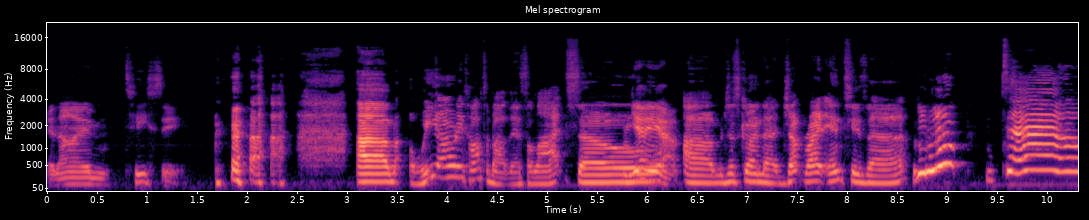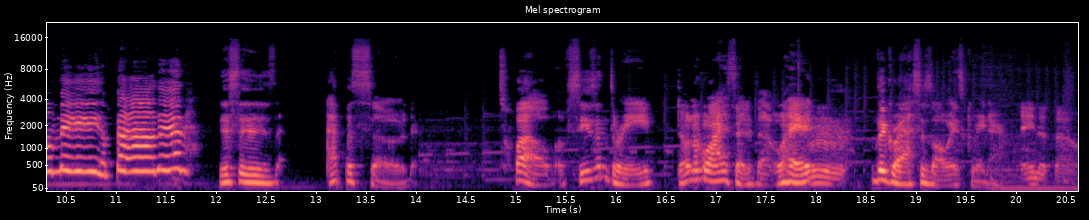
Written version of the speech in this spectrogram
And I'm TC. um, we already talked about this a lot, so Yeah, yeah. Um, just going to jump right into the. Tell me about it. This is episode 12 of season three. Don't know why I said it that way. Mm, The grass is always greener. ain't it though?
